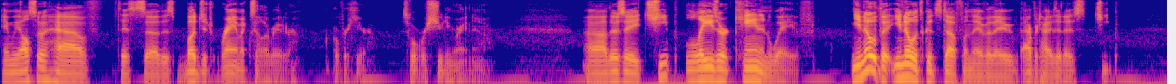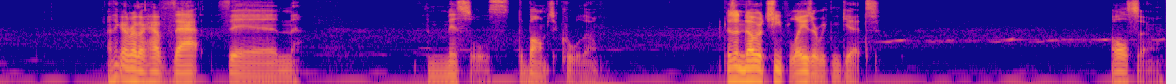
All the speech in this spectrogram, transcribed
And we also have this uh, this budget RAM accelerator over here. That's what we're shooting right now. Uh, there's a cheap laser cannon wave. You know that you know it's good stuff whenever they advertise it as cheap. I think I'd rather have that than the missiles. The bombs are cool though. There's another cheap laser we can get. also.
